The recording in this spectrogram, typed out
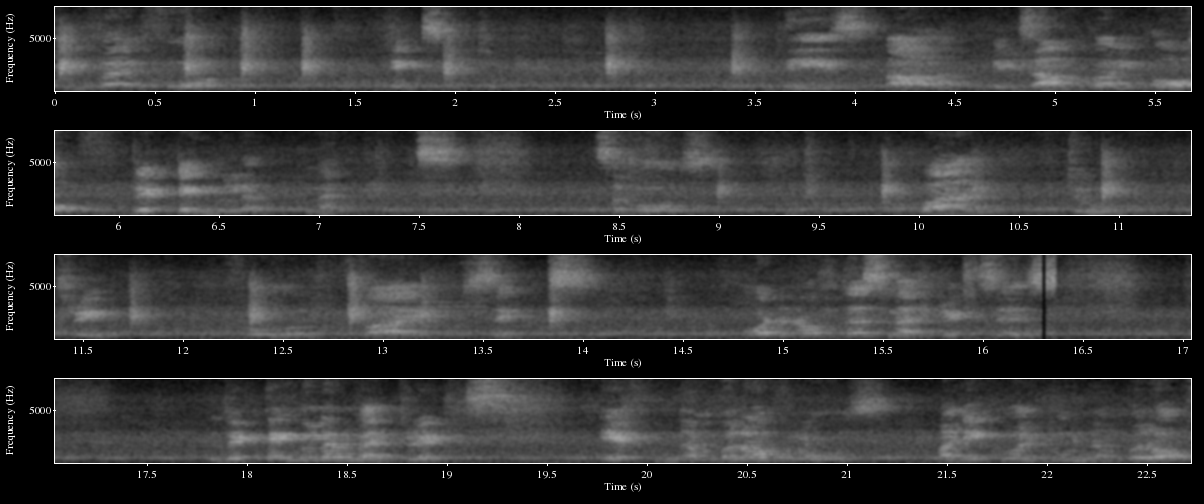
3 by 4, etc. These are example of rectangular matrix. Suppose 1, 2, 3, 4, 5, 6. Order of this matrix is rectangular matrix if number of rows unequal to number of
